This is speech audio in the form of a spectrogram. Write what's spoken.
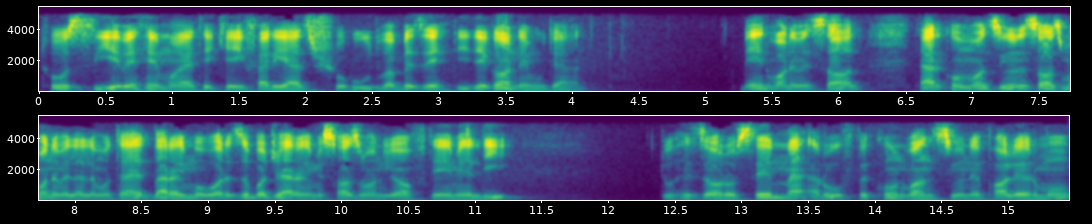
توصیه به حمایت کیفری از شهود و بزهدیدگان نمودند به عنوان مثال در کنوانسیون سازمان ملل متحد برای مبارزه با جرایم سازمان یافته ملی 2003 معروف به کنوانسیون پالرمو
